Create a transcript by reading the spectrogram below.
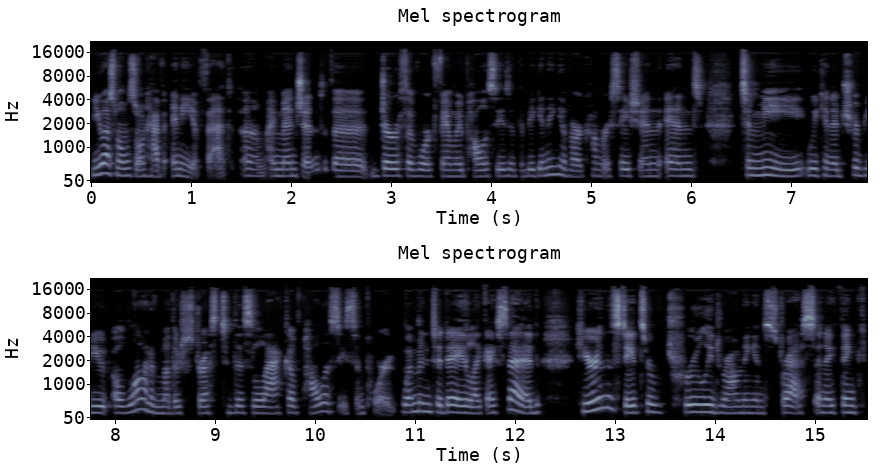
us moms don't have any of that. Um, i mentioned the dearth of work family policies at the beginning of our conversation and to me we can attribute a lot of mother stress to this lack of policy support. Women today like i said here in the states are truly drowning in stress and i think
